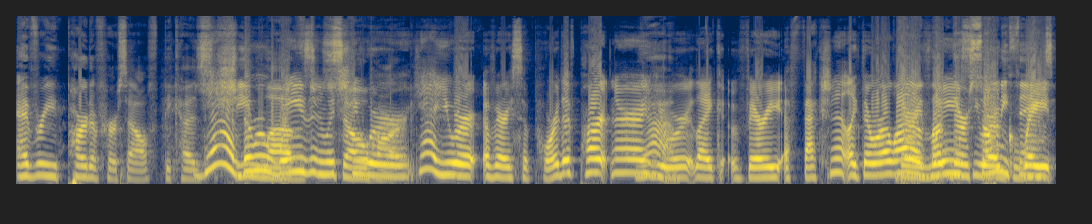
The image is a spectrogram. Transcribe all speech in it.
every part of herself because Yeah, she there were ways in which so you were hard. yeah, you were a very supportive partner. Yeah. You were like very affectionate. Like there were a lot Very of lo- ways there's you so were a many great things-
